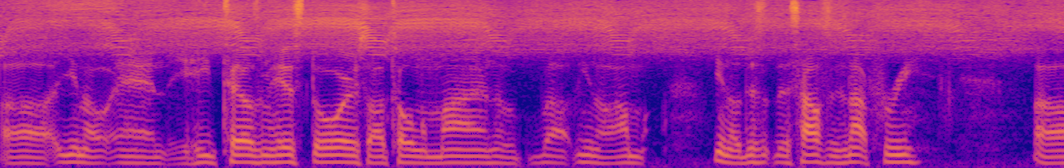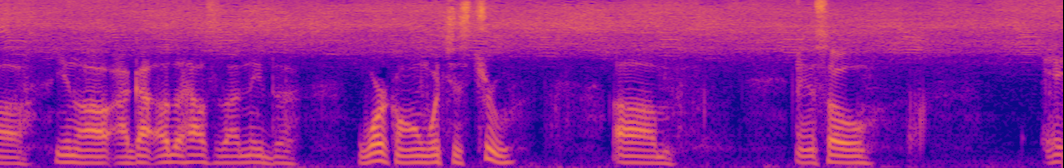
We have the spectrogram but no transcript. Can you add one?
uh, you know, and he tells me his story. So I told him mine about, you know, I'm, you know, this this house is not free. Uh, you know, I got other houses I need to work on, which is true. Um, and so he,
